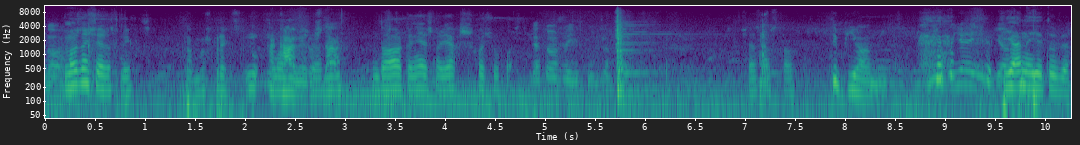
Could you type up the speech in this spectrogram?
Да. Можна ще раз приїхати? Так, можешь прыгать. Ну, на камеру, да? Да, конечно, я ж хочу упасть. Я тоже ютуб, да. Сейчас постав. Ты пьяный. Нихуя я не пьяный. П'яний ютубер.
